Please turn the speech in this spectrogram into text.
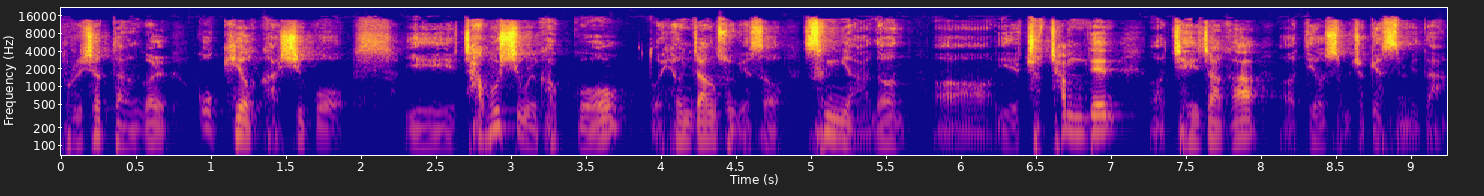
부르셨다는 걸 꼭 기억하시고 이 자부심을 갖고 또 현장 속에서 승리하는 어, 이 참된 어, 제자가 어, 되었으면 좋겠습니다.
